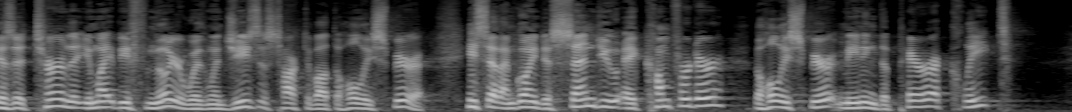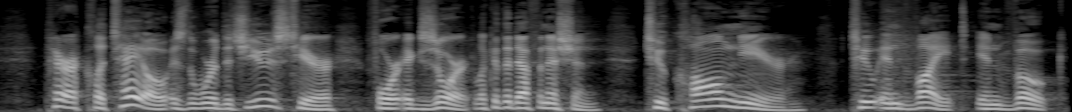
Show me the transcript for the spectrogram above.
is a term that you might be familiar with when Jesus talked about the Holy Spirit. He said, I'm going to send you a comforter, the Holy Spirit, meaning the paraclete. Parakleteo is the word that's used here for exhort. Look at the definition to call near, to invite, invoke,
